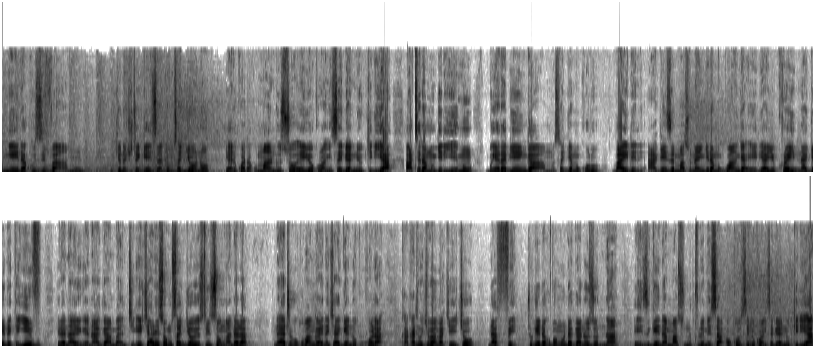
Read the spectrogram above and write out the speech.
ŋŋenda kuzivaamu ekyo nekitegeeza nti omusajja ono yalikwata ku manduso ebyokulwanyisa ebya nukiriya ate era mu ngeri yemu bwe yalabye nga musajja mukulu biden agenze mumaaso nayingira mu ggwanga erya ukraine n'agenda keyivu era nayongera n'agamba nti ekyaleese omusajja oyo si nsonga ndala naye ateka okuba nga alina kyagenda okukola. Kakati bwe kiba nga kyekyo naffe tugenda kuva mu ndagaano zonna ezigenda maaso notulemesa okozesa ebyokulwanyisa bya nukiriya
